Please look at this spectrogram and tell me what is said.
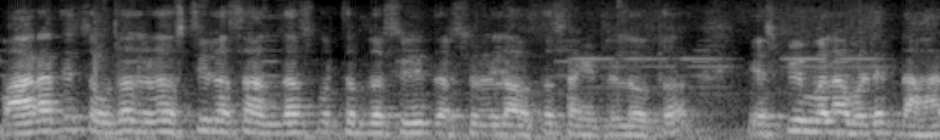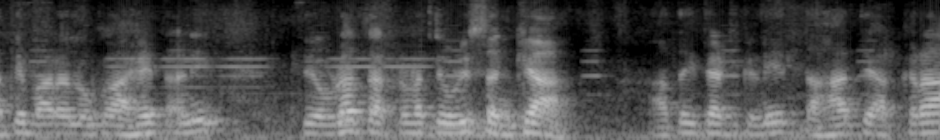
बारा ते चौदा जण असतील असा अंदाज प्रथमदर्शनी दर्शवलेला होता सांगितलेलं होतं. एस पी मला म्हणते दहा ते बारा लोक आहेत आणि तेवढाच आकडा तेवढी संख्या आता त्या ठिकाणी दहा ते अकरा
